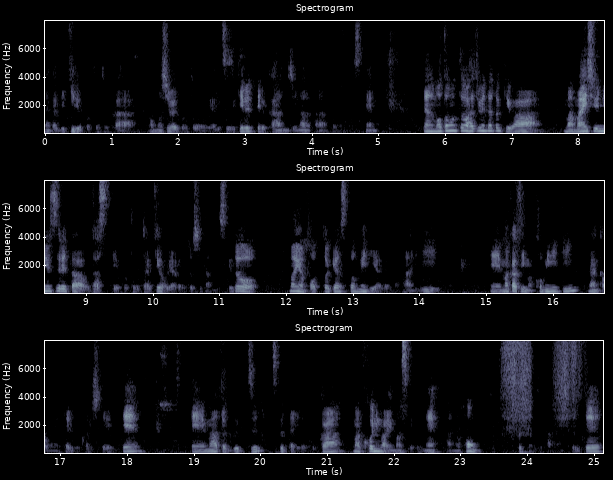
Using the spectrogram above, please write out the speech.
なんかできることとか、面白いことをやり続けるっていう感じなのかなと思いますね。あの、もともと始めた時は、まあ、毎週ニュースレターを出すっていうことだけをやろうとしてたんですけど、まあ、今、ポッドキャストメディアでもあり、えー、まあ、かつ今、コミュニティなんかもやったりとかしていて、えー、まあ、あとグッズ作ったりだとか、まあ、ここにもありますけどね、あの、本作ったりとかしていて、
